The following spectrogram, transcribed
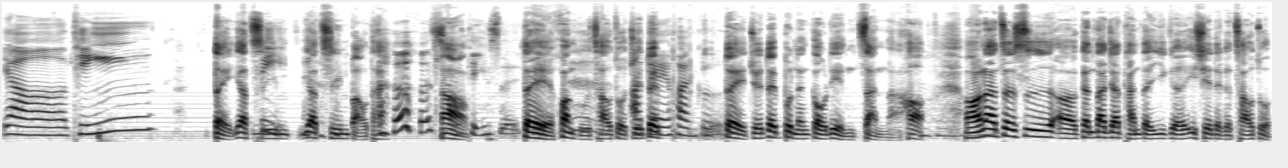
要停。对，要持盈，要持盈保泰。啊，停损。对，换股操作绝对换股。对，绝对不能够恋战了哈。好，那这是呃跟大家谈的一个一些的一个操作。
